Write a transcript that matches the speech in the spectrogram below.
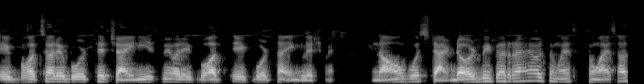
एक बहुत सारे बोर्ड थे चाइनीज में और एक बहुत एक बोर्ड था इंग्लिश में नाउ वो स्टैंड आउट भी कर रहा है और तुम्हें तुम्हारे साथ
